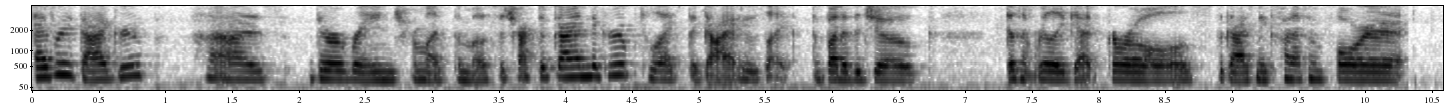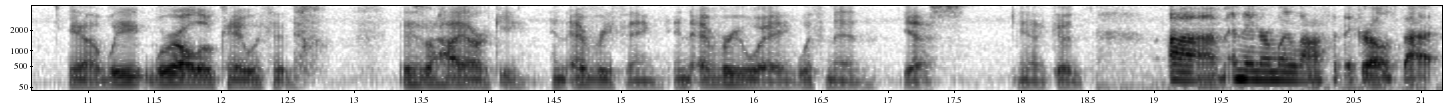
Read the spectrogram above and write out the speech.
Every guy group has their range from like the most attractive guy in the group to like the guy who's like the butt of the joke, doesn't really get girls, the guys make fun of him for it. Yeah, we we're all okay with it. There's a hierarchy in everything, in every way with men. Yes. Yeah, good. Um, and they normally laugh at the girls that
